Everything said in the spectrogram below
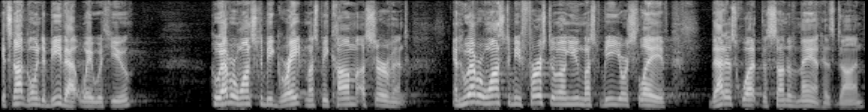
It's not going to be that way with you. Whoever wants to be great must become a servant, and whoever wants to be first among you must be your slave. That is what the Son of Man has done.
